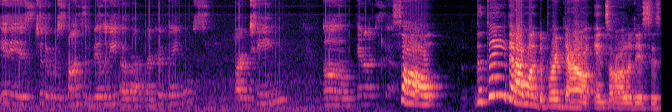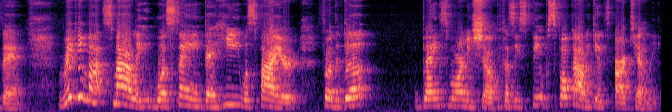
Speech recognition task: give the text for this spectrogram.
It is to the responsibility of our record labels, our team, um, ourselves. So, the thing that I wanted to break down into all of this is that Rickey Mott Smiley was saying that he was fired for the Doug Banks Morning Show because he sp- spoke out against R. Kelly.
